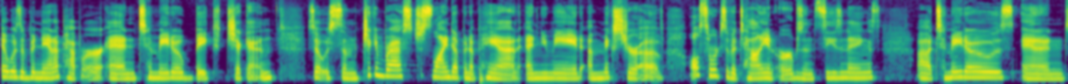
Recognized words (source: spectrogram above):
It was a banana pepper and tomato baked chicken. So it was some chicken breast just lined up in a pan, and you made a mixture of all sorts of Italian herbs and seasonings, uh, tomatoes, and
